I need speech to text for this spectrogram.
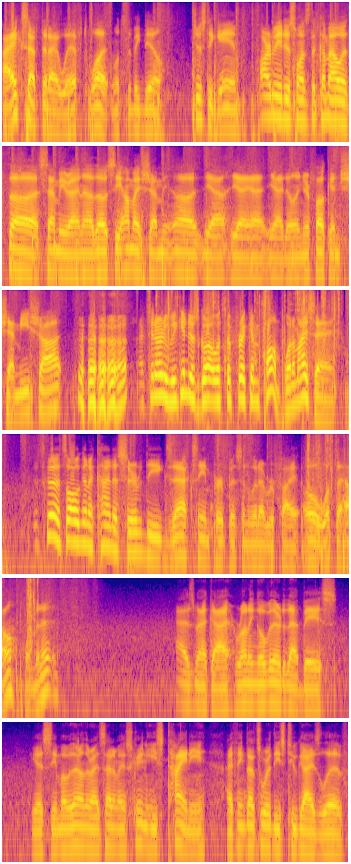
I accept that I whiffed. What? What's the big deal? Just a game. Part of me just wants to come out with uh, semi right now, though. See how my shemi... Uh, yeah, yeah, yeah, yeah, Dylan. Your fucking shemi shot. Actually, no, we can just go out with the freaking pump. What am I saying? It's good. It's all going to kind of serve the exact same purpose in whatever fight. Oh, what the hell? One minute. Hazmat guy running over there to that base. You guys see him over there on the right side of my screen? He's tiny. I think that's where these two guys live.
